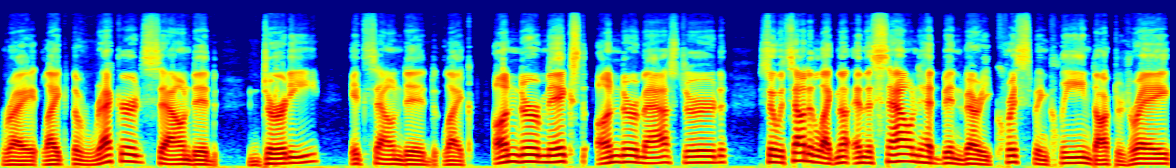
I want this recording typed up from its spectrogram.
right? Like the record sounded dirty. It sounded like undermixed, undermastered. So it sounded like not, and the sound had been very crisp and clean, Dr. Dre.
